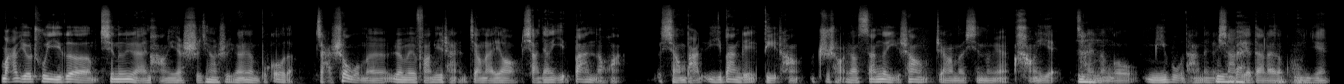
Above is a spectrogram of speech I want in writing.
挖掘出一个新能源行业实际上是远远不够的。假设我们认为房地产将来要下降一半的话。想把一半给抵偿，至少要三个以上这样的新能源行业才能够弥补它那个下跌带来的空间。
